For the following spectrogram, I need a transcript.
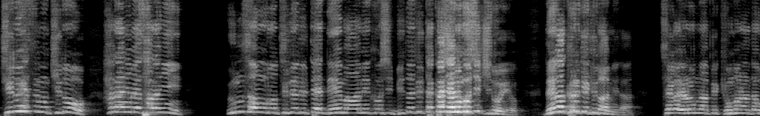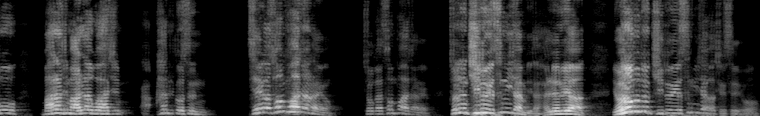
기도했으면 기도. 하나님의 사랑이 음성으로 들려질 때 내 마음에 그것이 믿어질 때까지 하는 것이 기도예요. 내가 그렇게 기도합니다. 제가 여러분 앞에 교만하다고 말하지 말라고 하지 할 것은 제가 선포하잖아요. 제가 선포하잖아요. 저는 기도의 승리자입니다. 할렐루야. 여러분도 기도의 승리자가 되세요.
